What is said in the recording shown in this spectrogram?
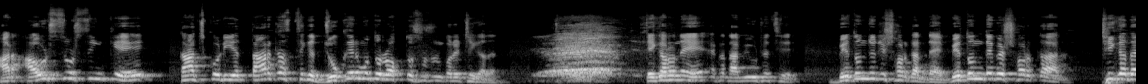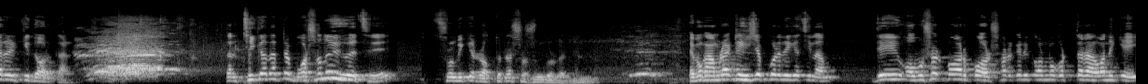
আর আউটসোর্সিংকে কাজ করিয়ে তার কাছ থেকে জোকের মতো রক্ত শোষণ করে ঠিকাদার। এই কারণে একটা দাবি উঠেছে বেতন যদি সরকার দেয় বেতন দেবে সরকার ঠিকাদারের কি দরকার? তার ঠিকাদারটা বসানোই হয়েছে শ্রমিকের রক্তটা শোষণ করবার জন্য। এবং আমরা একটা হিসেব করে দেখেছিলাম যে অবসর পাওয়ার পর সরকারি কর্মকর্তারা অনেকেই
